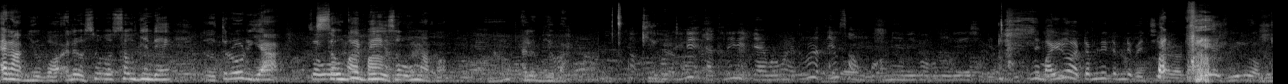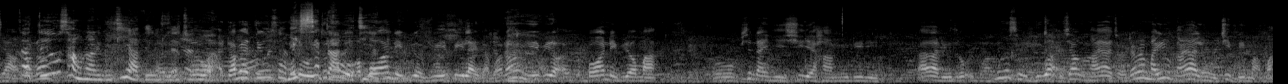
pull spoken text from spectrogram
အဲ့ဒါမျိုးပေါ့အဲ့လိုဆိုစုံကျင်တယ်ဟိုသူတို့တွေကစုံပြပေးစုံအောင်မှာပေါ့နော်အဲ့လိုမျိုးပါ ဒီကိုဒီနေ့ဒါကလေးတွေပြန်ဝင်ဝင်သူတို့တရုပ်ဆောင်ကိုအမြင်လေးပေါ့ဘယ်လိုလေးရှိပြလဲဒီမကြီးတို့က10မိနစ်10မိနစ်ပဲကြည့်ရတော့ဒါလေးရွေးလို့တော့မရဘူးပေါ့နော်တူးဆောင်တာတွေကိုကြည့်ရသေးဘူးလေကျွန်တော်ကဒါပေမဲ့တူးဆောင်ကိုသူတို့ဘောကနေပြီးတော့ရွေးပေးလိုက်တာပေါ့နော်ရွေးပြီးတော့ဘောကနေပြီးတော့မှဟိုဖြစ်နိုင်ကြီးရှိတဲ့ဟာမျိုးလေးတွေအဲ့ဒါတွေသူတို့ဒီမှာဆိုလူကအယောက်900ကျော်ဒါပေမဲ့မကြီးတို့900လုံးကိုကြည့်ပေးမှာပါ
